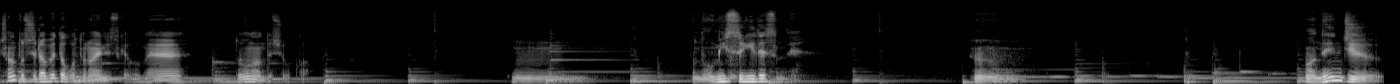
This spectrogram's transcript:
ちゃんと調べたことないんですけどね。どうなんでしょうか。うん。飲みすぎですね。うん。まあ年中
